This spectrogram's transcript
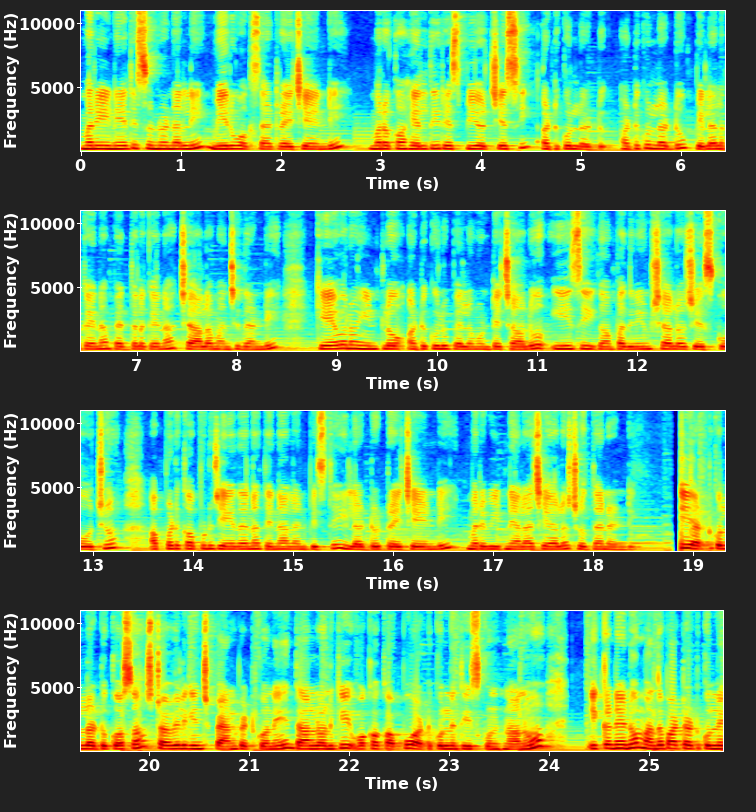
మరి ఈ నేతి సున్నుండల్ని మీరు ఒకసారి ట్రై చేయండి. మరొక హెల్తీ రెసిపీ వచ్చేసి అటుకుల లడ్డు. అటుకుల లడ్డు పిల్లలకైనా పెద్దలకైనా చాలా మంచిదండి. కేవలం ఇంట్లో అటుకులు బెల్లం ఉంటే చాలు ఈజీగా పది నిమిషాల్లో చేసుకోవచ్చు. అప్పటికప్పుడు ఏదైనా తినాలనిపిస్తే ఈ లడ్డు ట్రై చేయండి. మరి వీటిని ఎలా చేయాలో చూద్దానండి. ఈ అటుకుల లడ్డు కోసం స్టవ్ వెలిగించి ప్యాన్ పెట్టుకొని దానిలోనికి ఒక కప్పు అటుకుల్ని తీసుకుంటున్నాను. ఇక్కడ నేను మందపాటి అటుకుల్ని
